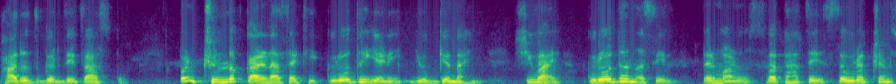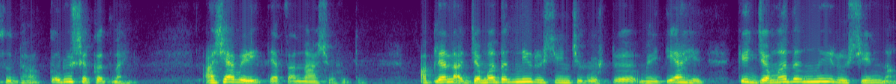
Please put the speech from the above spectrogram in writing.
फारच गरजेचा असतो. पण क्षुल्लक कारणासाठी क्रोध येणे योग्य नाही. शिवाय क्रोध नसेल तर माणूस स्वतःचे संरक्षण सुद्धा करू शकत नाही. अशा वेळी त्याचा नाश होतो. आपल्याला जमदग्नी ऋषींची गोष्ट माहिती आहे की जमदग्नी ऋषींना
